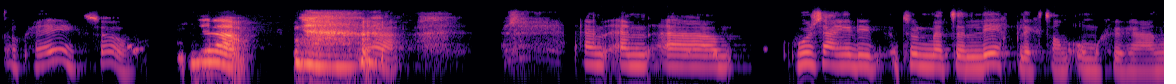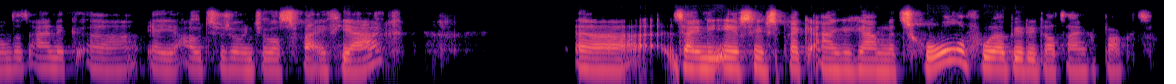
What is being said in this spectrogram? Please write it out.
Oké, okay, zo. Ja. ja. En, en um, hoe zijn jullie toen met de leerplicht dan omgegaan? Want uiteindelijk, ja, je oudste zoontje was vijf jaar. zijn jullie eerst een gesprek aangegaan met school of hoe hebben jullie dat aangepakt?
